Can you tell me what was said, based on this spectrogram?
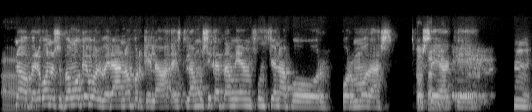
no, pero bueno, supongo que volverá, ¿no? Porque la, la música también funciona por, por modas. O sea que... Mm.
